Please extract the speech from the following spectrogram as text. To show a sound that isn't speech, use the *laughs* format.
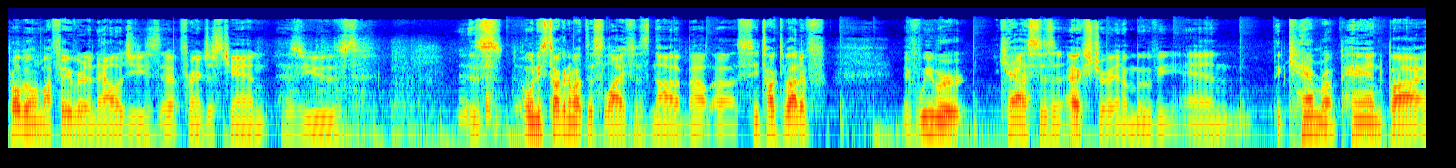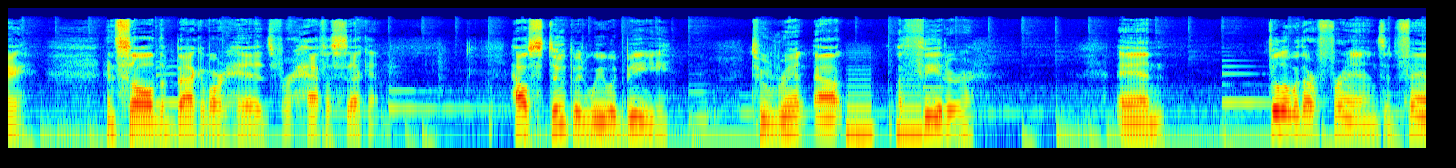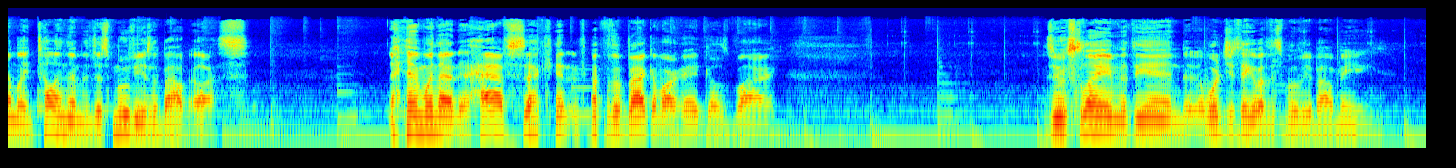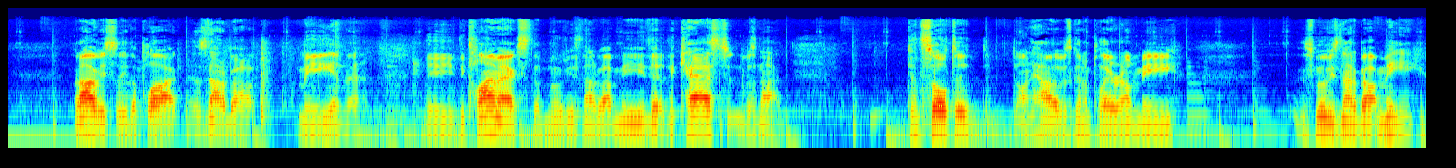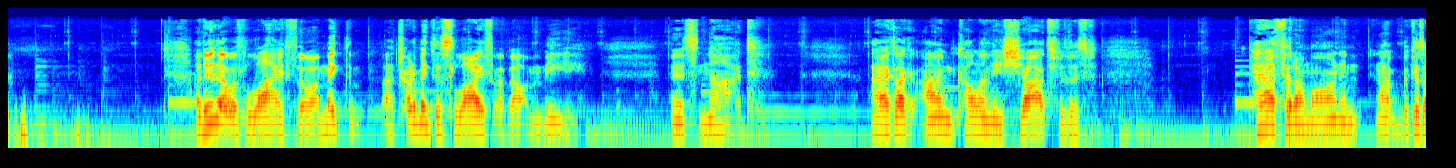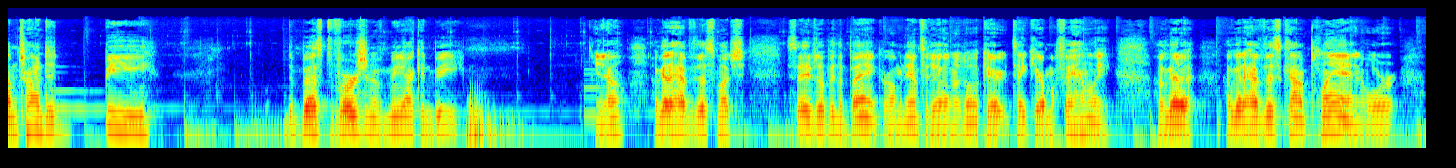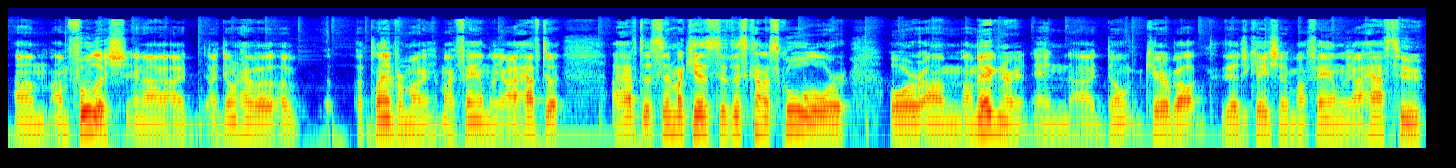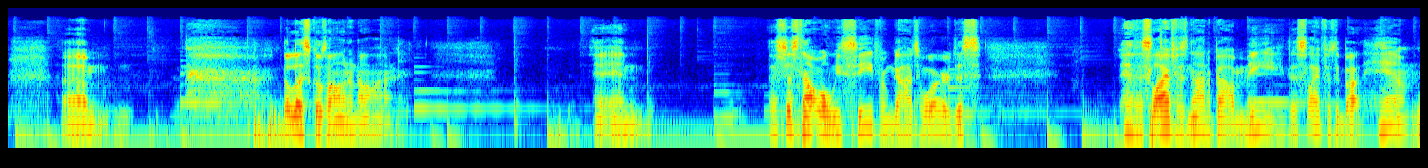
probably one of my favorite analogies that Francis Chan has used is when he's talking about this life is not about us. He talked about if if we were cast as an extra in a movie and the camera panned by and saw the back of our heads for half a second, how stupid we would be to rent out a theater and fill it with our friends and family, telling them that this movie is about us. *laughs* And when that half second *laughs* of the back of our head goes by, to exclaim at the end, What did you think about this movie about me? And obviously, the plot is not about me, and the the, the climax of the movie is not about me. The, the cast was not consulted on how it was going to play around me. This movie's not about me. I do that with life, though. I make them. I try to make this life about me, and it's not. I act like I'm calling these shots for this path that I'm on, and, and I, because I'm trying to be the best version of me I can be. You know, I've got to have this much saved up in the bank, or I'm an infidel and I don't care, take care of my family. I've got to, I've got to have this kind of plan, or um, I'm foolish and I, I, I don't have a, a, a plan for my, my family. I have to, I have to send my kids to this kind of school, or, or um, I'm ignorant and I don't care about the education of my family. I have to. Um, *sighs* the list goes on and on, and that's just not what we see from God's word. This man, this life is not about me. This life is about Him.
